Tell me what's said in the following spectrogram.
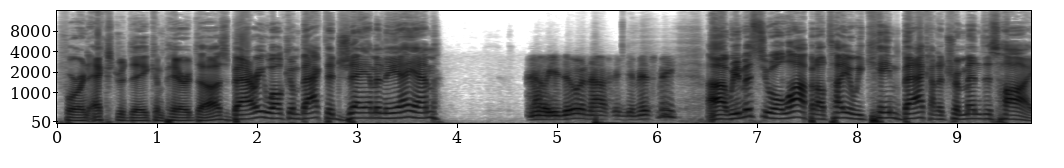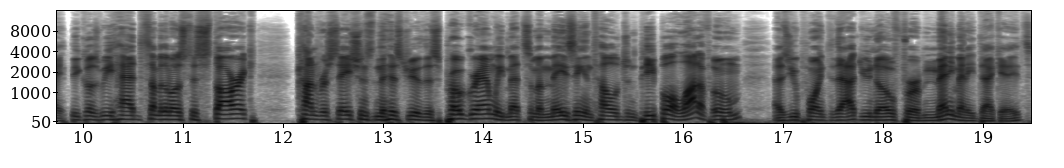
for an extra day compared to us. Barry, welcome back to JM and the AM. How are you doing, Nachum? You miss me? Uh, we missed you a lot, but I'll tell you, we came back on a tremendous high because we had some of the most historic conversations in the history of this program. We met some amazing, intelligent people, a lot of whom, as you pointed out, you know for many, many decades.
